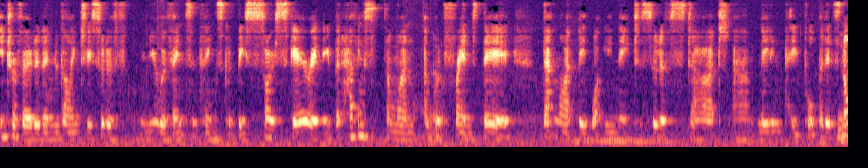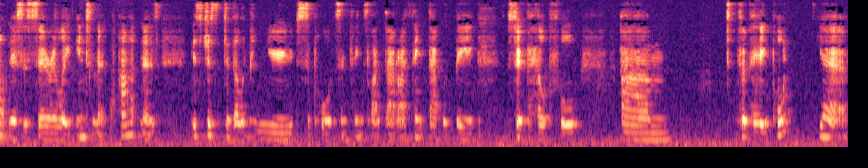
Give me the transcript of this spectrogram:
introverted and going to sort of new events and things could be so scary, but having someone, a good friend there, that might be what you need to sort of start um, meeting people. But it's yeah. not necessarily intimate partners, it's just developing new supports and things like that. I think that would be super helpful um, for people. Yeah.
